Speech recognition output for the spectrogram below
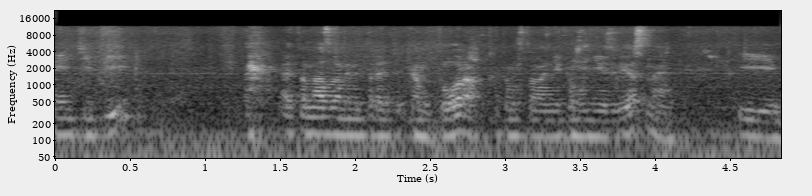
NTP, это названо в интернете контора, потому что она никому не известная, и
